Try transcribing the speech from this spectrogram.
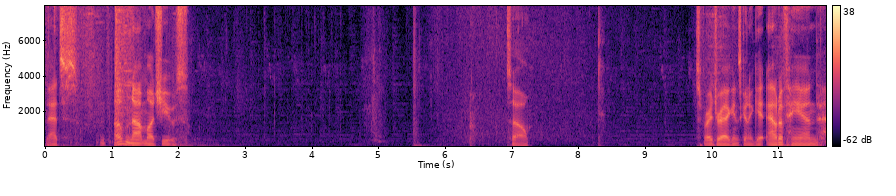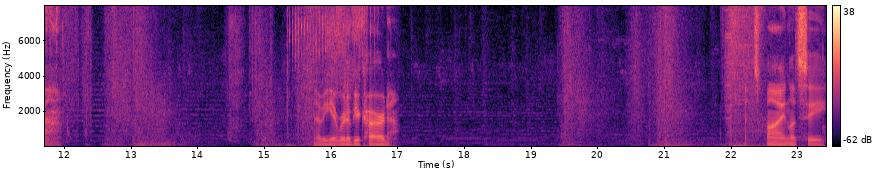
That's of not much use. So, Sprite Dragon's going to get out of hand. Have you get rid of your card. That's fine. Let's see.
